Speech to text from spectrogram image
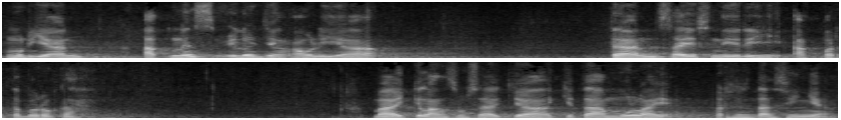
Kemudian Agnes Wilujeng Aulia dan saya sendiri Akbar Tabarokah. Baik, langsung saja kita mulai presentasinya.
